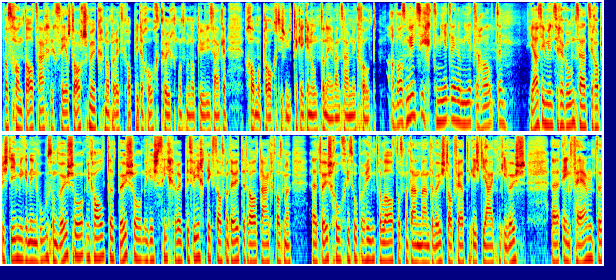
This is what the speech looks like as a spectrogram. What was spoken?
Das kann tatsächlich sehr stark schmecken, aber jetzt gerade bei den Kochgerüchen muss man natürlich sagen, kann man praktisch nichts dagegen unternehmen, wenn es einem nicht gefällt. An was müssen sich die Mieterinnen und Mieter halten? Ja, sie müssen sich ja grundsätzlich an Bestimmungen in Haus- und Wäschordnung halten. Die Wäschordnung ist sicher etwas Wichtiges, dass man dort daran denkt, dass man äh, die Wäschküche sauber hinterlässt, dass man dann, wenn der Wäschtag fertig ist, die eigene Wäsche äh, entfernt. Da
